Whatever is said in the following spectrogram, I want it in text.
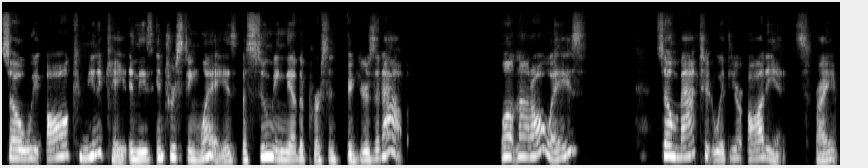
So we all communicate in these interesting ways, assuming the other person figures it out. Well, not always. So match it with your audience, right?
